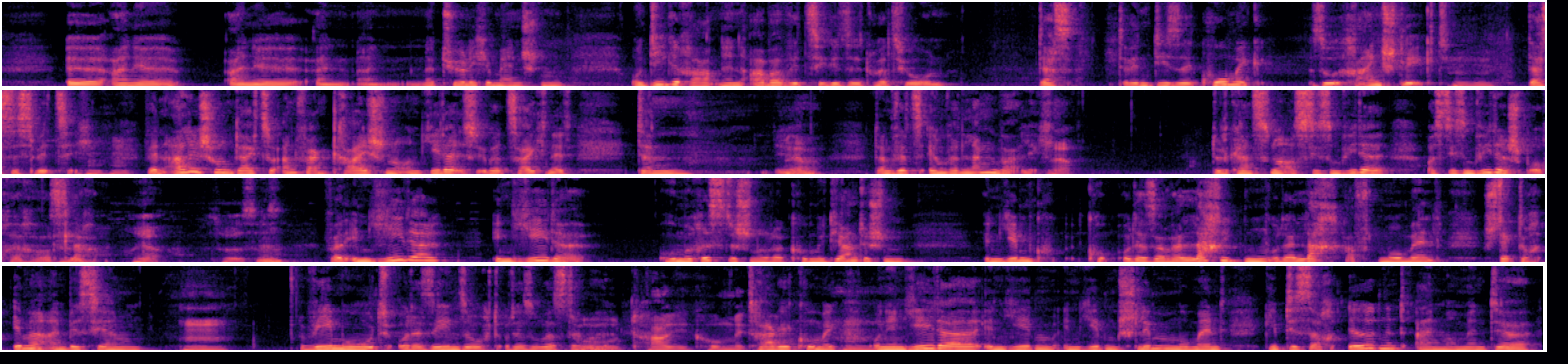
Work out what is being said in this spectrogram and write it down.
äh, eine, eine, ein, ein natürliche Menschen und die geraten in aberwitzige Situationen. Dass, wenn diese Komik so reinschlägt, mhm. das ist witzig. Mhm. Wenn alle schon gleich zu Anfang kreischen und jeder ist überzeichnet, dann, ja, ja. dann wird es irgendwann langweilig. Ja. Du kannst nur aus diesem, Wider, aus diesem Widerspruch herauslachen. Ja, so ist es. Weil in jeder in jeder humoristischen oder komödiantischen, in jedem oder sagen wir lachigen oder lachhaften Moment steckt doch immer ein bisschen hm. Wehmut oder Sehnsucht oder sowas dabei. So, Tragikomik. Tragikomik. Hm. Und in jeder, in jedem, in jedem schlimmen Moment gibt es auch irgendeinen Moment der,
